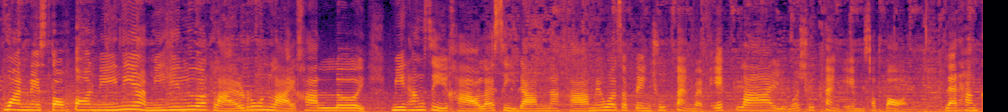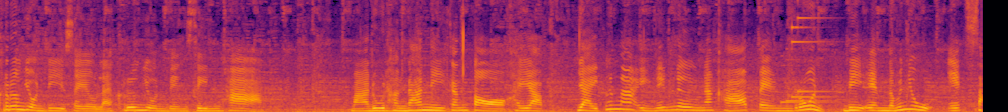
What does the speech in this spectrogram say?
X1 ในสต็อกตอนนี้เนี่ยมีให้เลือกหลายรุ่นหลายคันเลย มีทั้งสีขาวและสีดำนะคะ ไม่ว่าจะเป็นชุดแต่งแบบ X Line หรือว่าชุดแต่ง M Sport และทั้งเครื่องยนต์ดีเซล และเครื่องยนต์เบนซินค่ะ มาดูทางด้านนี้กันต่อขยับใหญ่ขึ้นมาอีกนิดนึงนะคะ เป็นรุ่น BMW X3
